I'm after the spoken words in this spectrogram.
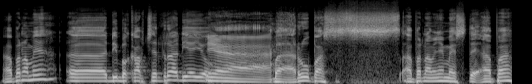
apa namanya eh, di backup cedera dia yo Ya. baru pas apa namanya match day- apa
